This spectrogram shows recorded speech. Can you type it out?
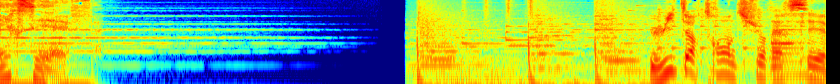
RCF. 8h30 sur RCF,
